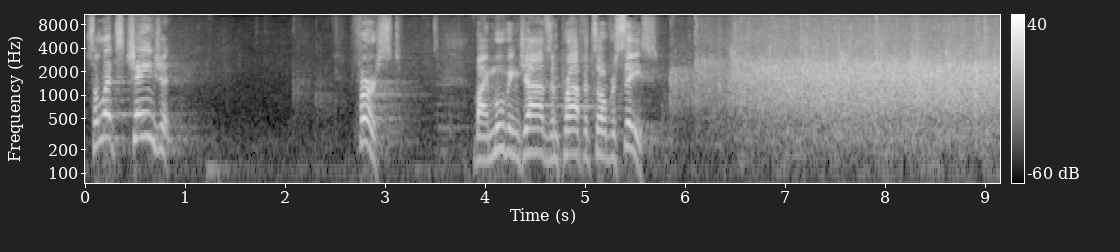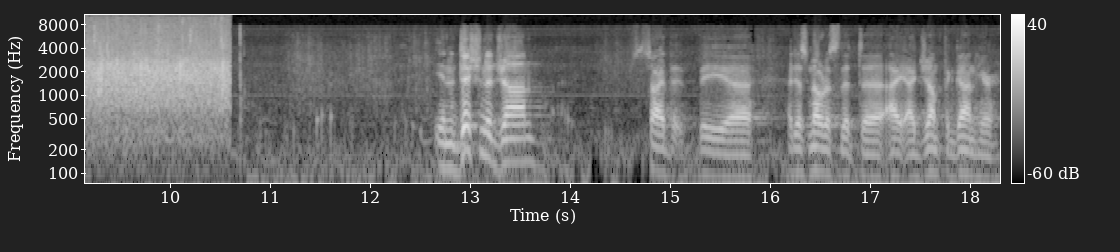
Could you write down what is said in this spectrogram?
So let's change it. First, by moving jobs and profits overseas. In addition to John, sorry, the, the uh, I just noticed that uh, I, I jumped the gun here.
